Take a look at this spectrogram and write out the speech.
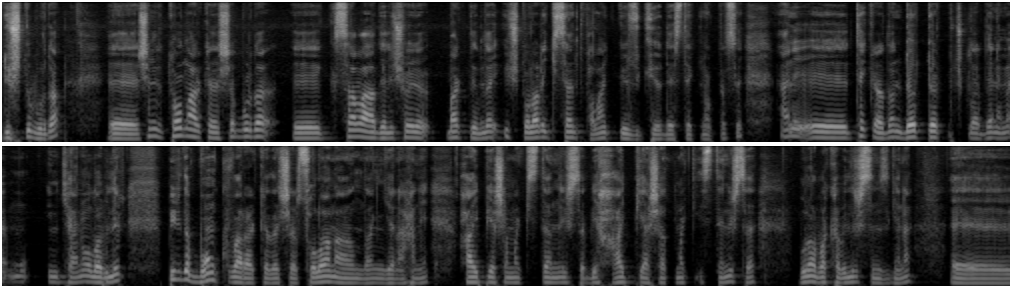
düştü burada. Ee, şimdi ton arkadaşlar burada e, kısa vadeli şöyle baktığımda 3 dolar 2 sent falan gözüküyor destek noktası. Hani e, tekrardan 4-4.5'lar deneme imkanı olabilir. Bir de bonk var arkadaşlar. Solana ağından gene hani hype yaşamak istenirse bir hype yaşatmak istenirse buna bakabilirsiniz gene. Ee,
